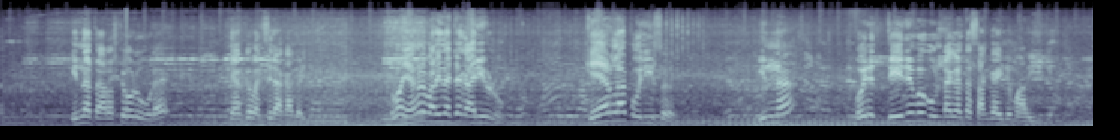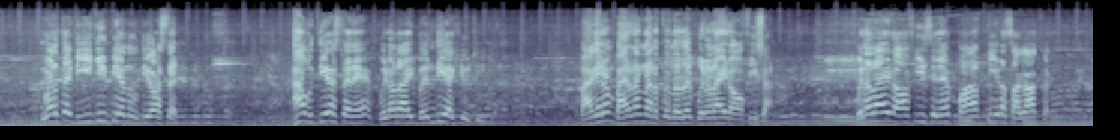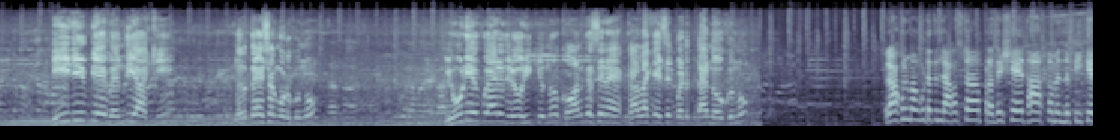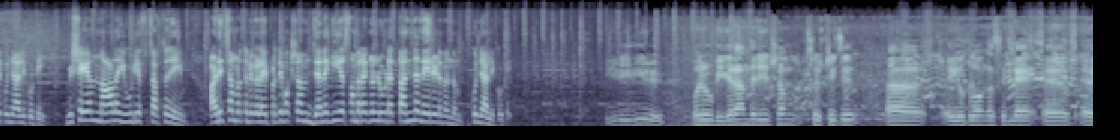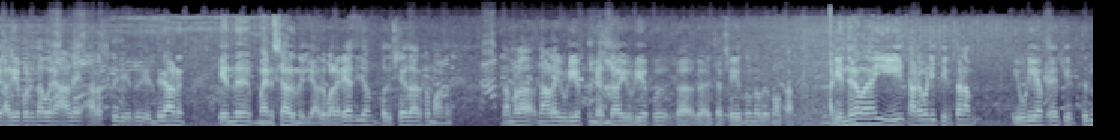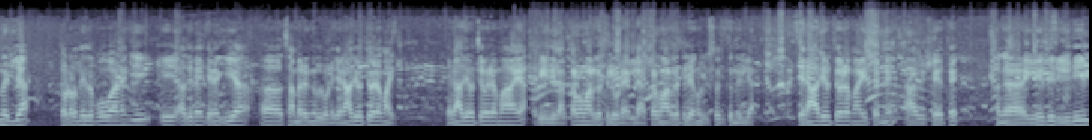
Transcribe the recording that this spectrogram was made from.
ഇന്നത്തെ അറസ്റ്റോടുകൂടെ ഞങ്ങൾക്ക് മനസ്സിലാക്കാൻ കഴിഞ്ഞത്. അപ്പോൾ ഞങ്ങൾ പറയുന്ന ഒറ്റ കാര്യമുള്ളൂ കേരള പോലീസ് ഇന്ന് ഒരു തെരുവ് ഗുണ്ടകളുടെ സംഘമായിട്ട് മാറിയിരിക്കുക ഇവിടുത്തെ ഡി ജി പി എന്ന ഉദ്യോഗസ്ഥൻ ആ ഉദ്യോഗസ്ഥനെ പിണറായി ബന്ദിയാക്കി വെച്ചിരിക്കുക പകരം ഭരണം നടത്തുന്നത് പിണറായിയുടെ ഓഫീസാണ്. പിണറായിയുടെ ഓഫീസിലെ പാർട്ടിയുടെ സഖാക്കൾ ഡി ജി പിയെ ബന്ദിയാക്കി നിർദ്ദേശം കൊടുക്കുന്നു. യു ഡി എഫുകാരെ ദ്രോഹിക്കുന്നു. കോൺഗ്രസിനെ കള്ളക്കേസിൽ പെടുത്താൻ നോക്കുന്നു. രാഹുൽ മാങ്കൂട്ടത്തിന്റെ അറസ്റ്റ് പ്രതിഷേധാർഹമെന്ന് പി കെ കുഞ്ഞാലിക്കുട്ടി. വിഷയം നാളെ യു ഡി എഫ് ചർച്ച ചെയ്യും. അടിച്ചമർത്തലുകളെ പ്രതിപക്ഷം ജനകീയ സമരങ്ങളിലൂടെ തന്നെ നേരിടുമെന്നും കുഞ്ഞാലിക്കുട്ടി. ഈ രീതിയിൽ ഒരു ഭീകരാന്തരീക്ഷം സൃഷ്ടിച്ച് യൂത്ത് കോൺഗ്രസിന്റെ അറിയപ്പെടുന്ന ഒരാളെ അറസ്റ്റ് ചെയ്ത് എന്തിനാണ് എന്ന് മനസ്സിലാകുന്നില്ല. അത് വളരെയധികം പ്രതിഷേധാർഹമാണ്. നമ്മൾ നാളെ യു ഡി എഫിന്റെ എന്താ യു ഡി എഫ് ചർച്ച ചെയ്യുന്നു എന്നുള്ളത് നോക്കാം. അടിയന്തരമായി ഈ നടപടി തിരുത്തണം. യു ഡി എഫ് തിരുത്തുന്നില്ല. തുടർന്ന് ഇത് പോവുകയാണെങ്കിൽ ഈ അതിനെ ജനകീയ സമരങ്ങളിലൂടെ ജനാധിപത്യപരമായി ജനാധിപത്യപരമായ രീതിയിൽ അക്രമമാർഗത്തിലൂടെ അല്ല അക്രമമാർഗത്തിൽ ഞങ്ങൾ വിശ്വസിക്കുന്നില്ല. ജനാധിപത്യപരമായി തന്നെ ആ വിഷയത്തെ ഏത് രീതിയിൽ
